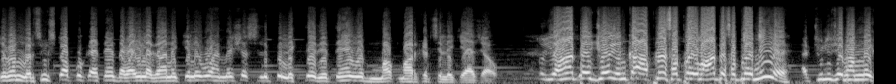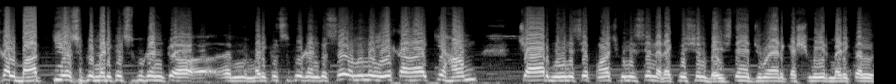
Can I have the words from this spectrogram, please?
जब हम नर्सिंग स्टॉप को कहते हैं दवाई लगाने के लिए वो हमेशा स्लिप पे लिखते देते हैं ये मार्केट से लेके आ जाओ। तो यहाँ पे जो इनका अपना सप्लाई वहाँ पे सप्लाई नहीं है? एक्चुअली जब हमने कल बात की है मेडिकल स्टूडेंट मेडिकल स्टूडेंट से उन्होंने ये कहा कि हम चार महीने से पाँच महीने से रिक्वेशन भेजते हैं Jammu and Kashmir medical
